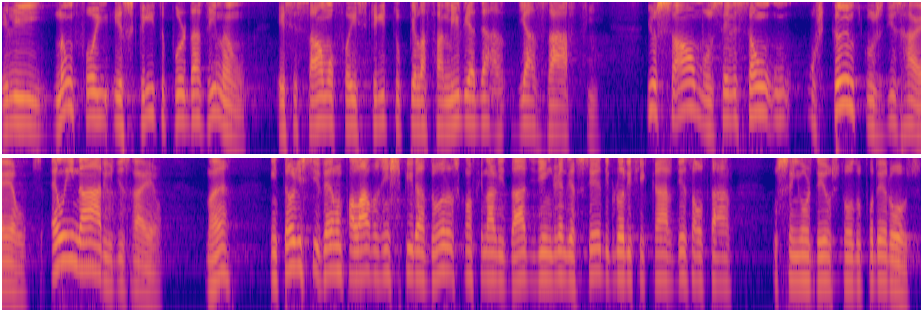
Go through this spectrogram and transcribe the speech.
ele não foi escrito por Davi, não. Esse salmo foi escrito pela família de Asaf. E os salmos, eles são os cânticos de Israel, é o inário de Israel, não é? Então eles tiveram palavras inspiradoras com a finalidade de engrandecer, de glorificar, de exaltar o Senhor Deus Todo-Poderoso.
